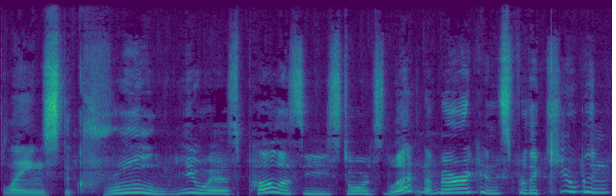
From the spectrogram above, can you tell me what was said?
blames the cruel U.S. policies towards Latin Americans for the Cuban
